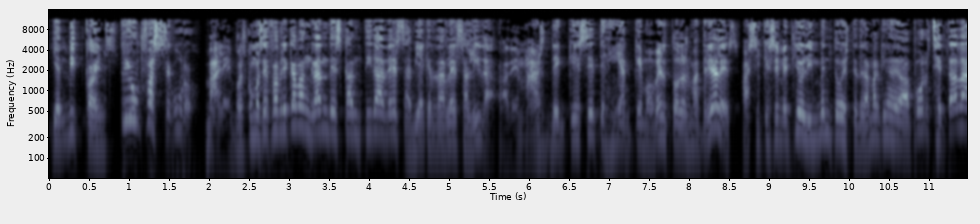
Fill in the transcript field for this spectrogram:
y en bitcoins. Triunfas seguro. Vale, pues como se fabricaban grandes cantidades, había que darle salida, además de que se tenían que mover todos los materiales Así que se metió el invento este de la máquina de vapor chetada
